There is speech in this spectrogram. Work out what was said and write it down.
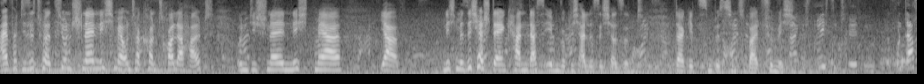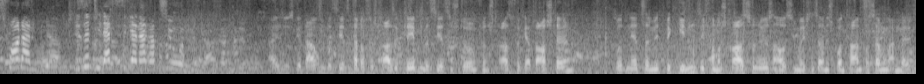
einfach die Situation schnell nicht mehr unter Kontrolle hat und die schnell nicht mehr, ja, nicht mehr sicherstellen kann, dass eben wirklich alle sicher sind. Da geht es ein bisschen zu weit für mich. In ein Gespräch zu treten und das fordern wir. Wir sind die letzte Generation. Also es geht darum, dass Sie jetzt gerade auf der Straße kleben, dass Sie jetzt eine Störung für den Straßenverkehr darstellen. Würden jetzt damit beginnen, Sie von der Straße zu lösen, aus Sie möchten Sie eine Spontanversammlung anmelden.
